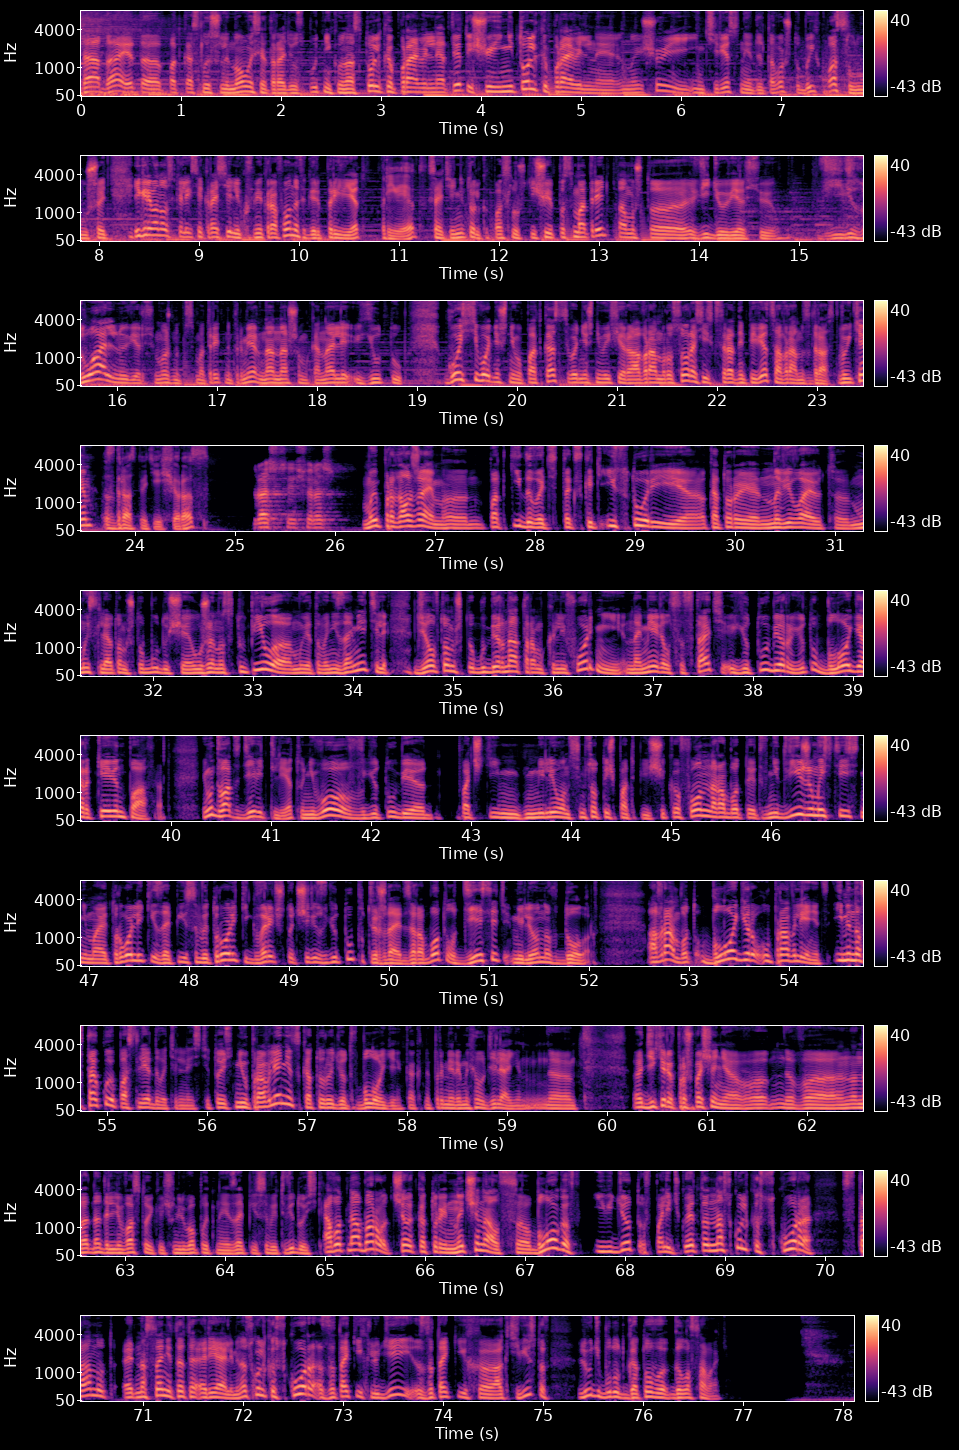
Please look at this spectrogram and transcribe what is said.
Да, да, это подкаст «Слышали новость», это «Радио Спутник». У нас только правильный ответ, еще и не только правильные, но еще и интересные для того, чтобы их послушать. Игорь Ивановский, Алексей Красильников, микрофонов. Игорь, привет. Привет. Кстати, не только послушать, еще и посмотреть, потому что видеоверсию визуальную версию можно посмотреть, например, на нашем канале YouTube. Гость сегодняшнего подкаста, сегодняшнего эфира Авраам Русо, российский эстрадный певец. Авраам, здравствуйте. Здравствуйте еще раз. Здравствуйте еще раз. Мы продолжаем э, подкидывать, так сказать, истории, которые навевают э, мысли о том, что будущее уже наступило, мы этого не заметили. Дело в том, что губернатором Калифорнии намерился стать ютубер, ютуб-блогер Кевин Паффрот. Ему 29 лет, у него в ютубе почти миллион семьсот тысяч подписчиков. Он работает в недвижимости, снимает ролики, записывает ролики, говорит, что через YouTube, утверждает, заработал 10 миллионов долларов. Авраам, вот блогер-управленец, именно в такой последовательности, то есть не управленец, который идет в блоге, как, например, Михаил Делягин, э, Дегтярев, прошу прощения, в, в, на, на Дальнем Востоке очень любопытные записывает видосики, а вот наоборот, человек, который начинал с блогов и ведет в политику, это насколько скоро станут, э, настанет это реалиями, насколько скоро за таких людей, за таких э, активистов люди будут готовы голосовать?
